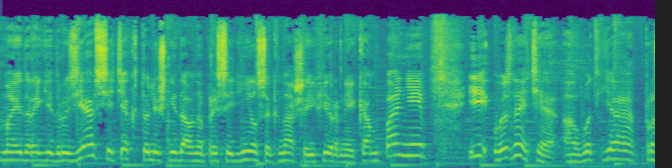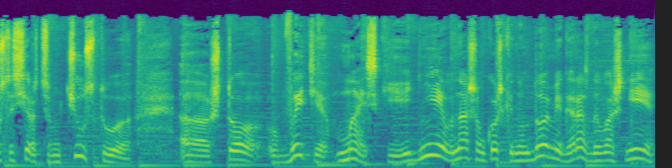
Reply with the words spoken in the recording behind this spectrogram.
мои дорогие друзья, все те, кто лишь недавно присоединился к нашей эфирной кампании. И вы знаете, а вот я просто сердцем чувствую, э, что в эти майские дни в нашем кошкином доме гораздо важнее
